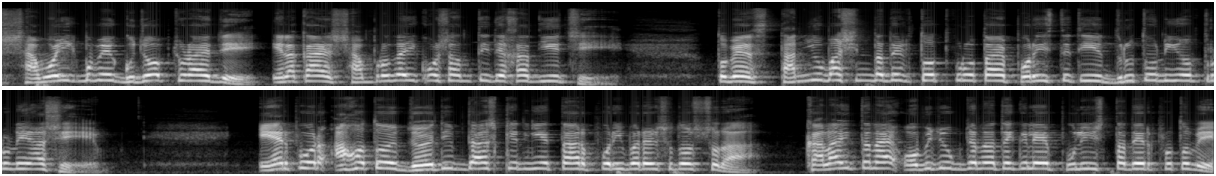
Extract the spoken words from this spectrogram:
সাময়িকভাবে গুজব ছড়ায় যে এলাকায় সাম্প্রদায়িক অশান্তি দেখা দিয়েছে। তবে স্থানীয় বাসিন্দাদের তৎপরতায় পরিস্থিতি দ্রুত নিয়ন্ত্রণে আসে। এরপর আহত জয়দীপ দাসকে নিয়ে তার পরিবারের সদস্যরা কালাইন থানায় অভিযোগ জানাতে গেলে পুলিশ তাদের প্রথমে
